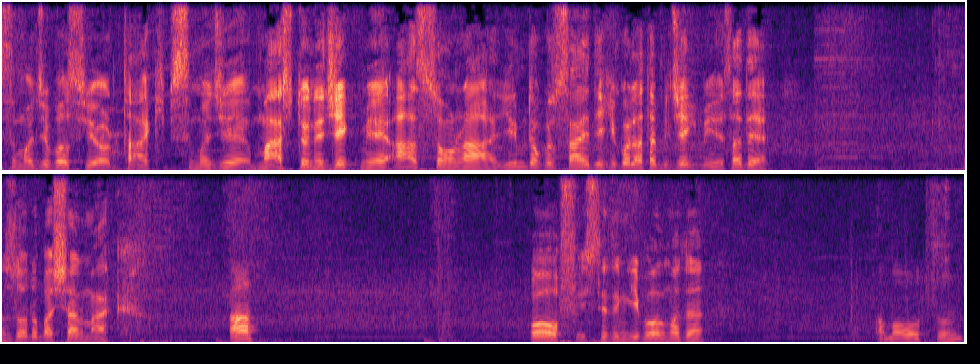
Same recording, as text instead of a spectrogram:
Smacı basıyor. Takip smacı. Maç dönecek mi? Az sonra. 29 saniyede 2 gol atabilecek miyiz? Hadi. Zoru başarmak. Ah. Of istediğim gibi olmadı. Ama olsun.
